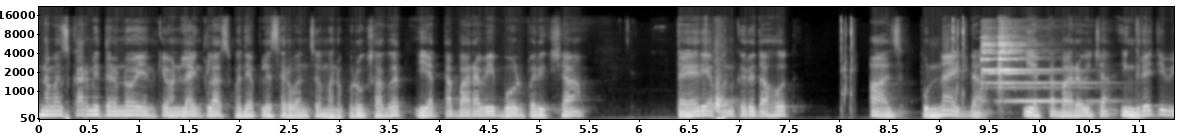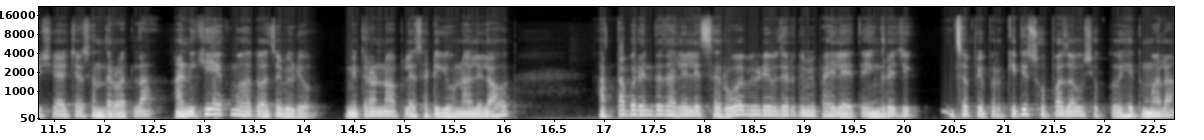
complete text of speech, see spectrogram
नमस्कार मित्रांनो एन के ऑनलाईन क्लासमध्ये आपल्या सर्वांचं मनपूर्वक स्वागत. इयत्ता बारावी बोर्ड परीक्षा तयारी आपण करत आहोत. आज पुन्हा एकदा इयत्ता बारावीच्या इंग्रजी विषयाच्या संदर्भातला आणखी एक महत्त्वाचा व्हिडिओ मित्रांनो आपल्यासाठी घेऊन आलेला आहोत. आत्तापर्यंत झालेले सर्व व्हिडिओ जर तुम्ही पाहिले तर इंग्रजीचं पेपर किती सोपा जाऊ शकतो हे तुम्हाला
